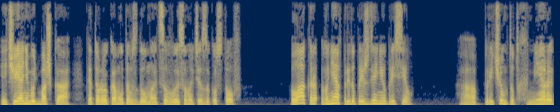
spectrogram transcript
и чья-нибудь башка, которую кому-то вздумается высунуть из-за кустов. Лакр, вняв предупреждению, присел. «А при чем тут хмеры?»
